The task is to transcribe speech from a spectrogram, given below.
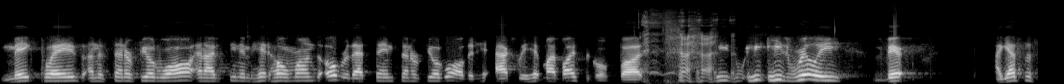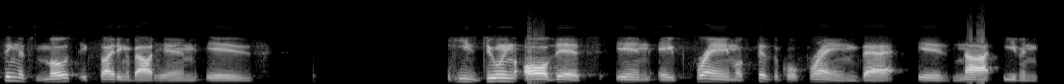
make plays on the center field wall, and I've seen him hit home runs over that same center field wall that actually hit my bicycle. But he's he, he's really very. I guess the thing that's most exciting about him is he's doing all this in a frame, a physical frame that is not even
